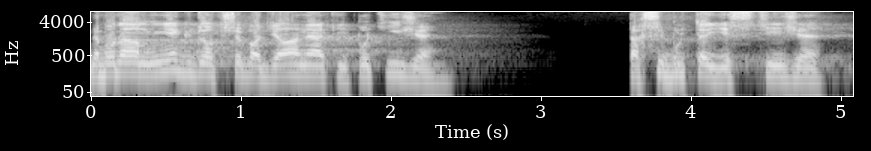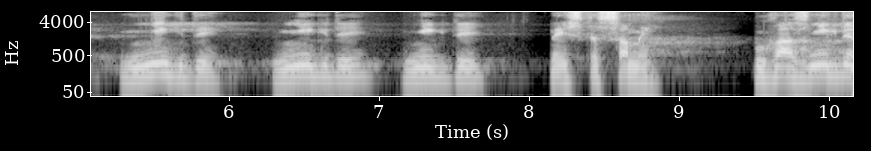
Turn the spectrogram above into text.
nebo nám někdo třeba dělá nějaký potíže, tak si buďte jistí, že nikdy, nikdy, nikdy nejste sami. Bůh vás nikdy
